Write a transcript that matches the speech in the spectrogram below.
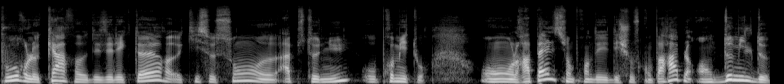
pour le quart euh, des électeurs euh, qui se sont abstenus au premier tour? On le rappelle, si on prend des, des choses comparables, en 2002,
